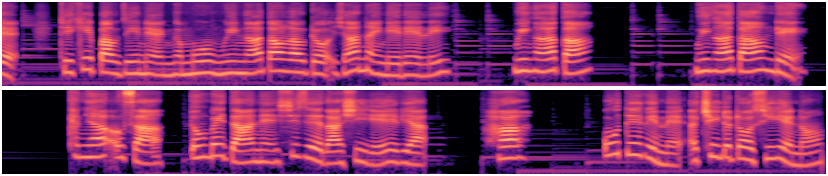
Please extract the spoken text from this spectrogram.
တဲ့ဒီခေတ်ပေါက်ကြီးနဲ့ငမိုးငွေ9000လောက်တော့ရနိုင်နေတဲ့လေငွေ9000ငွေ9000တဲ့ခမည်းဥစ္စာသုံးပိတ်သားနဲ့80သားရှိတယ်ဗျဟာဦးသေးပေမဲ့အချိန်တော်တော်စီးရဲ့နော်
